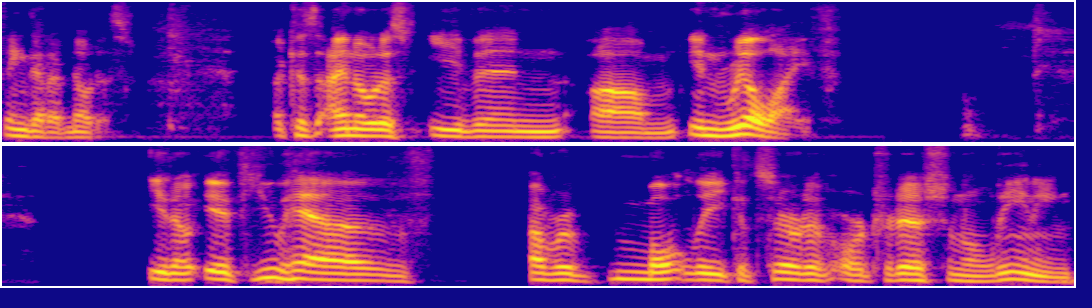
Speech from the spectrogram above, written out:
thing that I've noticed because I noticed even um, in real life. You know, if you have a remotely conservative or traditional leaning,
